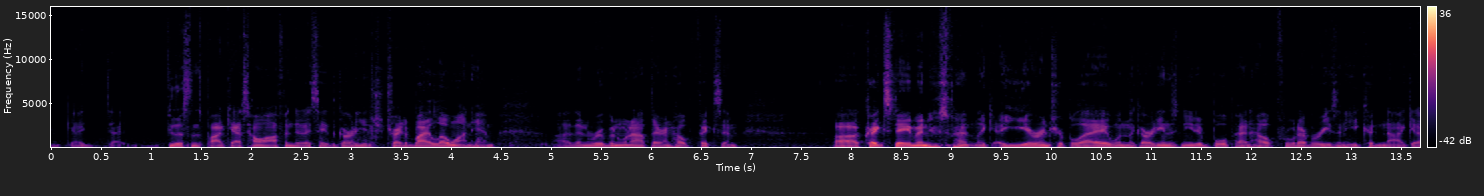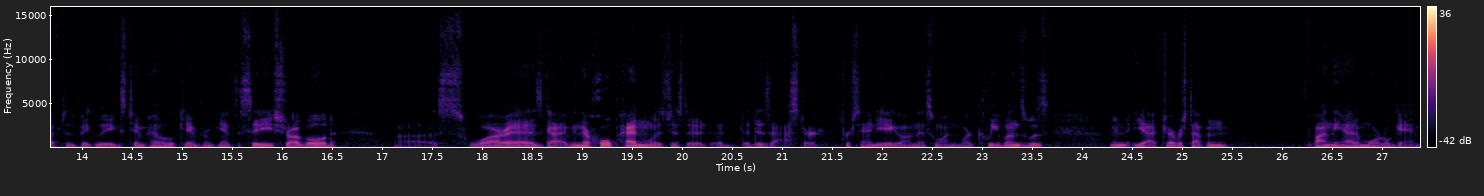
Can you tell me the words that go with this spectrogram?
Like, I, I, if you listen to this podcast, how often did I say the Guardians should try to buy low on him? Uh, then Ruben went out there and helped fix him. Uh, Craig Stammen, who spent like a year in AAA when the Guardians needed bullpen help for whatever reason, he could not get up to the big leagues. Tim Hill, who came from Kansas City, struggled. Uh, Suarez got. I mean, their whole pen was just a, a, a, disaster for San Diego in this one. Where Cleveland's was, I mean, yeah, Trevor Stephan finally had a mortal game,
